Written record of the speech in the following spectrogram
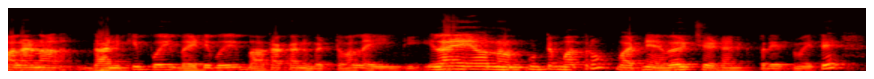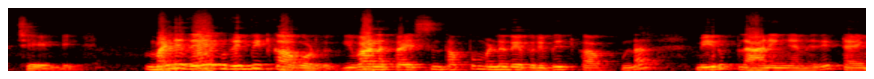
పలానా దానికి పోయి బయటికి పోయి బాతాకాన్ని పెట్టడం వల్ల అయింది. ఇలా ఏమన్నా అనుకుంటే మాత్రం వాటిని అవాయిడ్ చేయడానికి ప్రయత్నం అయితే చేయండి. మళ్ళీ రేపు రిపీట్ కాకూడదు. ఇవాళ చేసిన తప్పు మళ్ళీ రేపు రిపీట్ కాకుండా మీరు ప్లానింగ్ అనేది టైం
